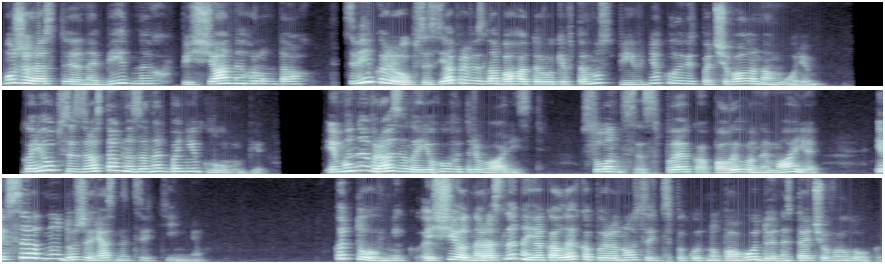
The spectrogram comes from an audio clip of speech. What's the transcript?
Може рости на бідних, піщаних ґрунтах. Свій коріопсис я привезла багато років тому з півдня, коли відпочивала на морі. Коріопсис зростав на занедбаній клумбі, і мене вразила його витривалість. Сонце, спека, паливу немає, і все одно дуже рясне цвітіння. Котовник ще одна рослина, яка легко переносить спекотну погоду і нестачу вологи.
